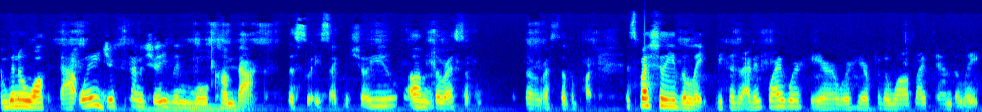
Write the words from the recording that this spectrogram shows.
I'm gonna walk that way just to kind of show you. Then we'll come back this way so I can show you um the rest of the, the rest of the park, especially the lake because that is why we're here. We're here for the wildlife and the lake.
